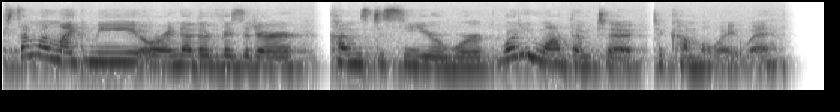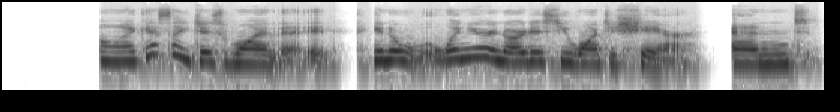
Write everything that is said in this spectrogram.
If someone like me or another visitor comes to see your work, what do you want them to, to come away with? Oh, I guess I just want it. You know, when you're an artist, you want to share. And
